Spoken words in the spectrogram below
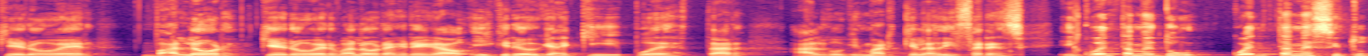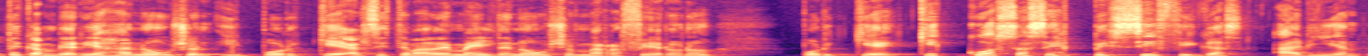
Quiero ver valor, quiero ver valor agregado y creo que aquí puede estar algo que marque la diferencia. Y cuéntame tú, cuéntame si tú te cambiarías a Notion y por qué, al sistema de mail de Notion me refiero, ¿no? ¿Por qué? ¿Qué cosas específicas harían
